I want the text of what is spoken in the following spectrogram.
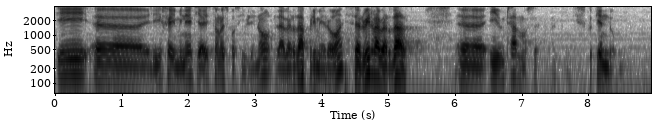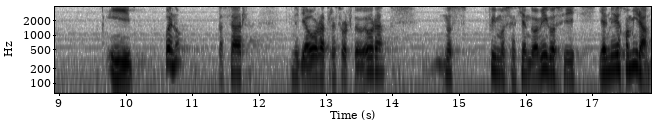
Y eh, le dije, Eminencia, esto no es posible, ¿no? La verdad primero, ¿eh? servir la verdad. Eh, y empezamos discutiendo. Y bueno, pasar media hora, tres cuartos de hora, nos fuimos haciendo amigos y, él me dijo, mira,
